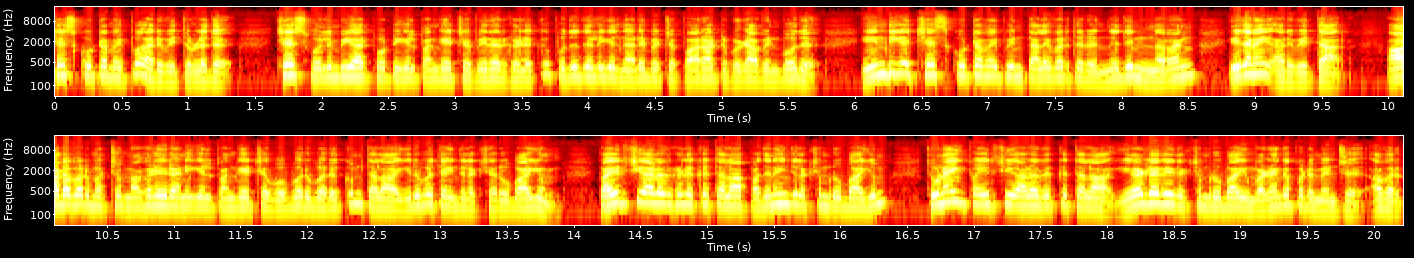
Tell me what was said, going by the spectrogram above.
செஸ் கூட்டமைப்பு அறிவித்துள்ளது. செஸ் ஒலிம்பியாட் போட்டியில் பங்கேற்ற வீரர்களுக்கு புதுதில்லியில் நடைபெற்ற பாராட்டு விழாவின்போது இந்திய செஸ் கூட்டமைப்பின் தலைவர் திரு நிதின் நரங் இதனை அறிவித்தார். ஆடவர் மற்றும் மகளிர் அணியில் பங்கேற்ற ஒவ்வொருவருக்கும் தலா இருபத்தைந்து லட்சம் ரூபாயும் பயிற்சியாளர்களுக்கு தலா பதினைந்து லட்சம் ரூபாயும் துணை பயிற்சியாளருக்கு தலா ஏழரை லட்சம் ரூபாயும் வழங்கப்படும் என்று அவர்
